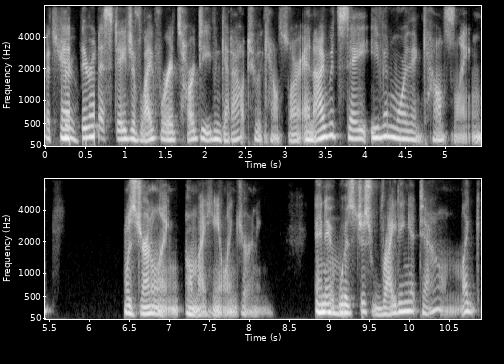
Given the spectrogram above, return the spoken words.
That's true. And they're in a stage of life where it's hard to even get out to a counselor. And I would say, even more than counseling, was journaling on my healing journey. And it mm. was just writing it down. Like,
